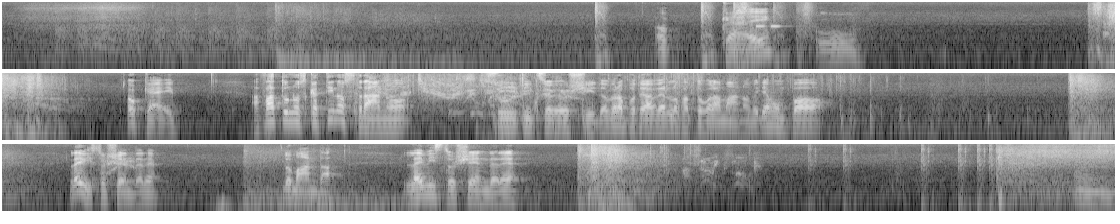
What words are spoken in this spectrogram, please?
Ok. Uh. ok. Ha fatto uno scattino strano sul tizio che è uscito Però poteva averlo fatto con la mano Vediamo un po' L'hai visto scendere? Domanda L'hai visto scendere? Mm.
